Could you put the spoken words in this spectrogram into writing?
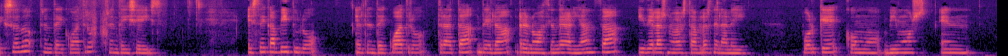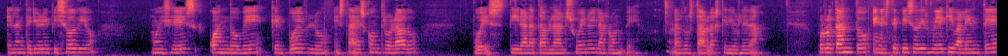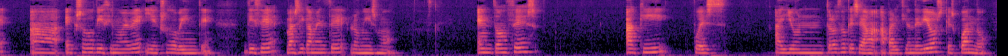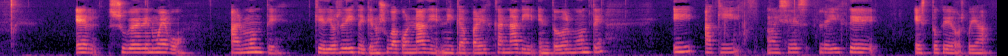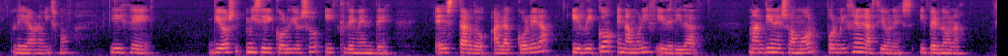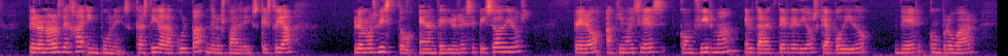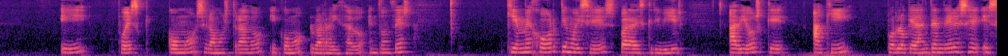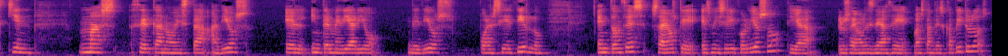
Éxodo 34-36. Este capítulo, el 34, trata de la renovación de la alianza y de las nuevas tablas de la ley, porque como vimos en el anterior episodio, Moisés cuando ve que el pueblo está descontrolado, pues tira la tabla al suelo y la rompe, las dos tablas que Dios le da. Por lo tanto, en este episodio es muy equivalente a Éxodo 19 y Éxodo 20. Dice básicamente lo mismo. Entonces, aquí pues hay un trozo que se llama aparición de Dios, que es cuando él sube de nuevo al monte que Dios le dice que no suba con nadie ni que aparezca nadie en todo el monte. Y aquí Moisés le dice esto que os voy a leer ahora mismo. Y dice, Dios misericordioso y clemente, es tardo a la cólera y rico en amor y fidelidad. Mantiene su amor por mil generaciones y perdona, pero no los deja impunes, castiga la culpa de los padres, que esto ya lo hemos visto en anteriores episodios, pero aquí Moisés confirma el carácter de Dios que ha podido ver, comprobar y pues cómo se lo ha mostrado y cómo lo ha realizado. Entonces, ¿quién mejor que Moisés para describir a Dios que aquí, por lo que da a entender, ese es quien más cercano está a Dios, el intermediario de Dios, por así decirlo. Entonces sabemos que es misericordioso, que ya lo sabemos desde hace bastantes capítulos,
